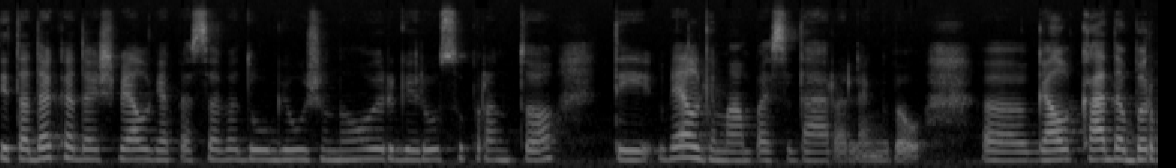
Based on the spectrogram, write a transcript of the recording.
Tai tada, kada aš vėlgi apie save daugiau žinau ir geriau suprantu, tai vėlgi man pasidaro lengviau. Gal ką dabar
